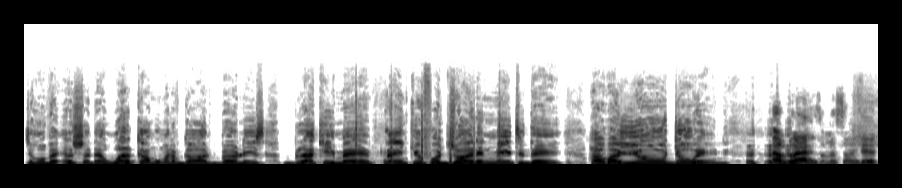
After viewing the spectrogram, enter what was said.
Jehovah El Shaddai. Welcome, woman of God, Bernice Blackie. Man, thank you for joining me today. How are you doing? I'm blessed. I'm excited.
